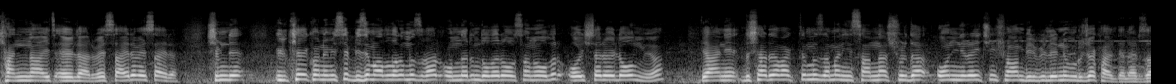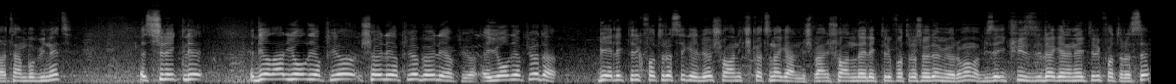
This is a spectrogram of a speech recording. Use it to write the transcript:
kendine ait evler vesaire vesaire. Şimdi ülke ekonomisi bizim Allah'ımız var. Onların doları olsa ne olur? O işler öyle olmuyor. Yani dışarıda baktığımız zaman insanlar şurada 10 lira için şu an birbirlerini vuracak haldeler. Zaten bu bir net. E, sürekli e, diyorlar yol yapıyor, şöyle yapıyor, böyle yapıyor. E, yol yapıyor da bir elektrik faturası geliyor. Şu an iki katına gelmiş. Ben şu anda elektrik faturası ödemiyorum ama bize 200 lira gelen elektrik faturası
